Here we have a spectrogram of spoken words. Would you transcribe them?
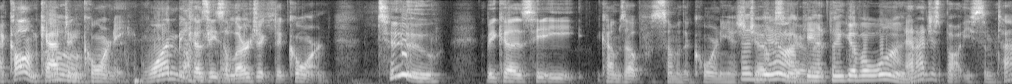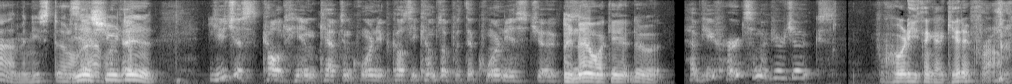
I call him Captain Oh. Corny. One, because he's allergic to corn. Two, because he comes up with some of the corniest And jokes. now you I can't ever- think of a one. And I just bought you some time, and you still don't yes, have you one. Did. you just called him Captain Corny because he comes up with the corniest jokes. And now I can't do it. Have you heard some of your jokes? Where do you think I get it from?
